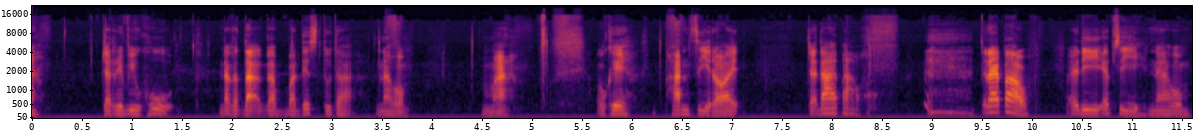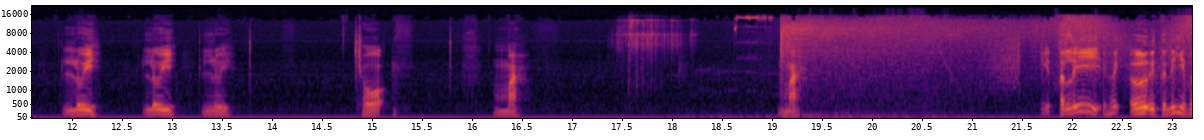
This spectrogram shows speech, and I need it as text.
นะ จะรีวิวคู่นากาตะกับบัติสตูตานะผม มา โอเคพันสี่ร้อยจะได้เปล่า จะได้เปล่า ID FC นะครับผม ลุย ลุย ลุย โชว์มา มา อิตาลีเฮ้ยเอออิตาลีไป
